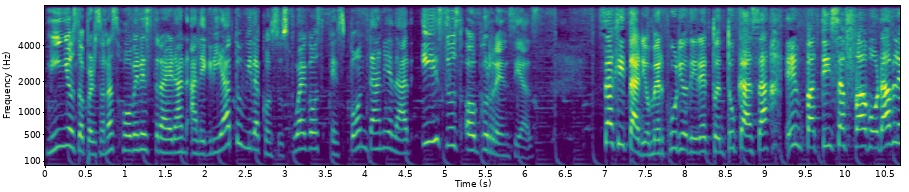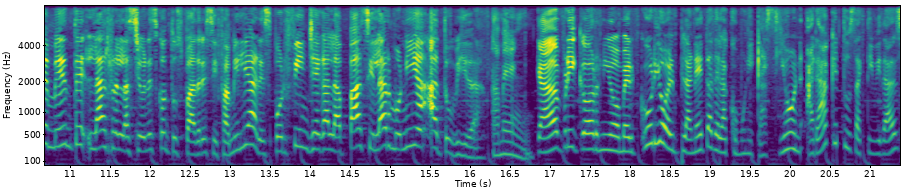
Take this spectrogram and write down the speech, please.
Niños o personas jóvenes traerán alegría a tu vida con sus juegos espontáneos y sus ocurrencias. Sagitario, Mercurio directo en tu casa enfatiza favorablemente las relaciones con tus padres y familiares. Por fin llega la paz y la armonía a tu vida. Amén. Capricornio, Mercurio, el planeta de la comunicación, hará que tus actividades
